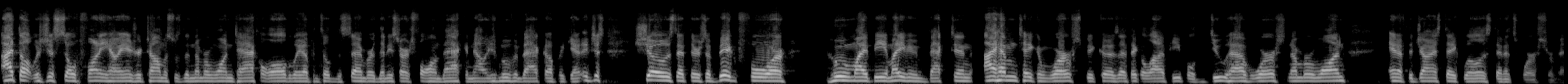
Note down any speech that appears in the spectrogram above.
i thought was just so funny how andrew thomas was the number one tackle all the way up until december then he starts falling back and now he's moving back up again it just shows that there's a big four who might be. It might even be Becton. I haven't taken Wirfs because I think a lot of people do have Wirfs number one. And if the Giants take Wills, then it's wirfs for me.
